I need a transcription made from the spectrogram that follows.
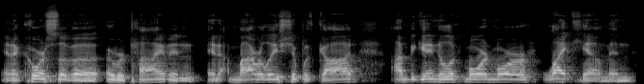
in a course of a over time and and my relationship with God, I'm beginning to look more and more like him, and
